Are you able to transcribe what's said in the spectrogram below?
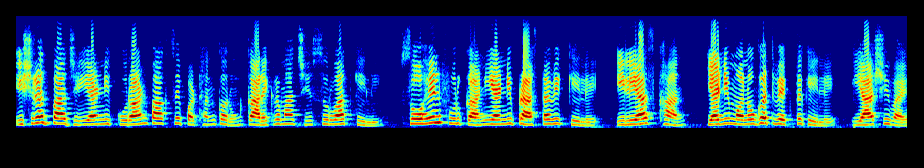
इशरत बाजी यांनी कुराण पाकचे पठन करून कार्यक्रमाची सुरुवात केली. सोहेल फुरकान यांनी प्रास्ताविक केले. इलियास खान यांनी मनोगत व्यक्त केले. याशिवाय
